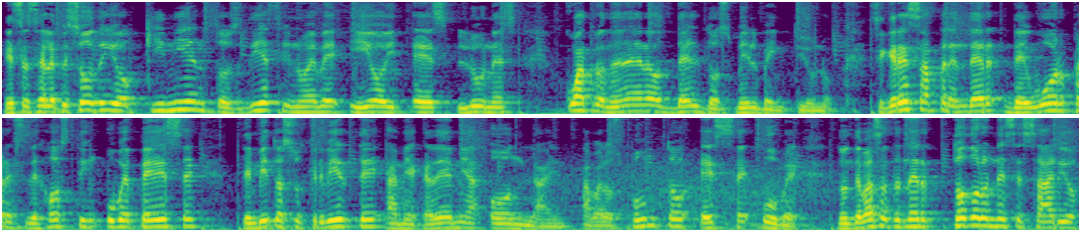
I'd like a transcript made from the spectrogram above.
Este es el episodio 519 y hoy es lunes 4 de enero del 2021. Si quieres aprender de WordPress, de hosting VPS, te invito a suscribirte a mi academia online, avalos.sv, donde vas a tener todo lo necesario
